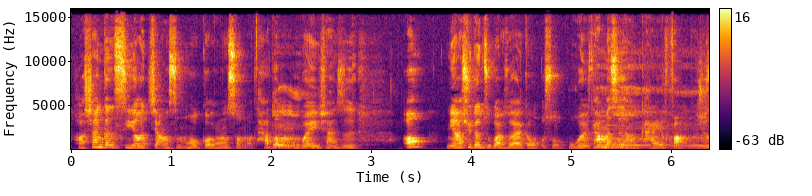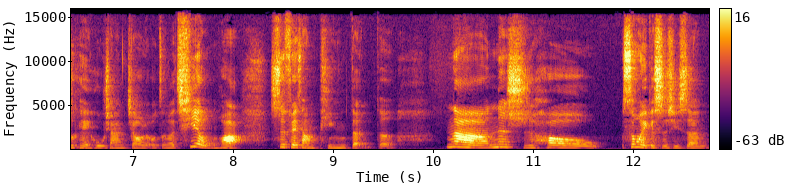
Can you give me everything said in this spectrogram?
好像跟 CEO 讲什么或沟通什么，他都不会像是、哦，你要去跟主管说来跟我说，不会，他们是很开放的，就是可以互相交流，整个企业文化是非常平等的。那那时候，身为一个实习生，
